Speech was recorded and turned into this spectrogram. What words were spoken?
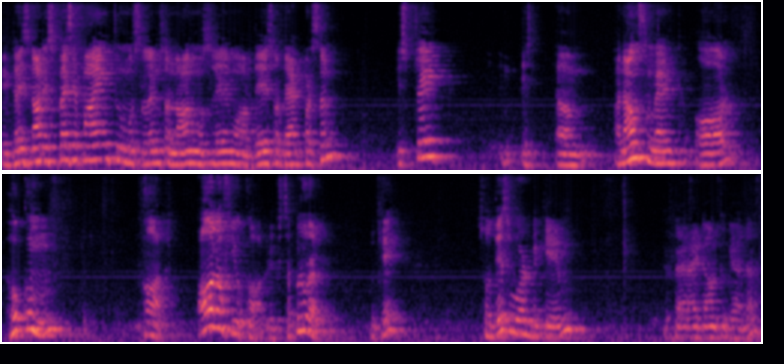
It is not specifying to Muslims or non-Muslim or this or that person. Straight um, announcement or hukum call. All of you call. It's a plural. Okay. So this word became, if I write down together,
